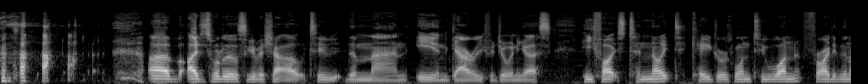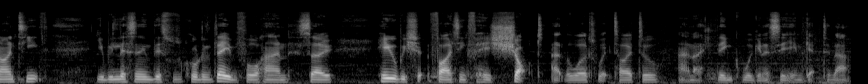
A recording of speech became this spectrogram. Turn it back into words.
um, I just want to also give a shout out to the man Ian Garry for joining us. He fights tonight, Cage Warriors one two one, Friday the nineteenth. You'll be listening. This was recorded the day beforehand, so he will be sh- fighting for his shot at the welterweight title, and I think we're going to see him get to that.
